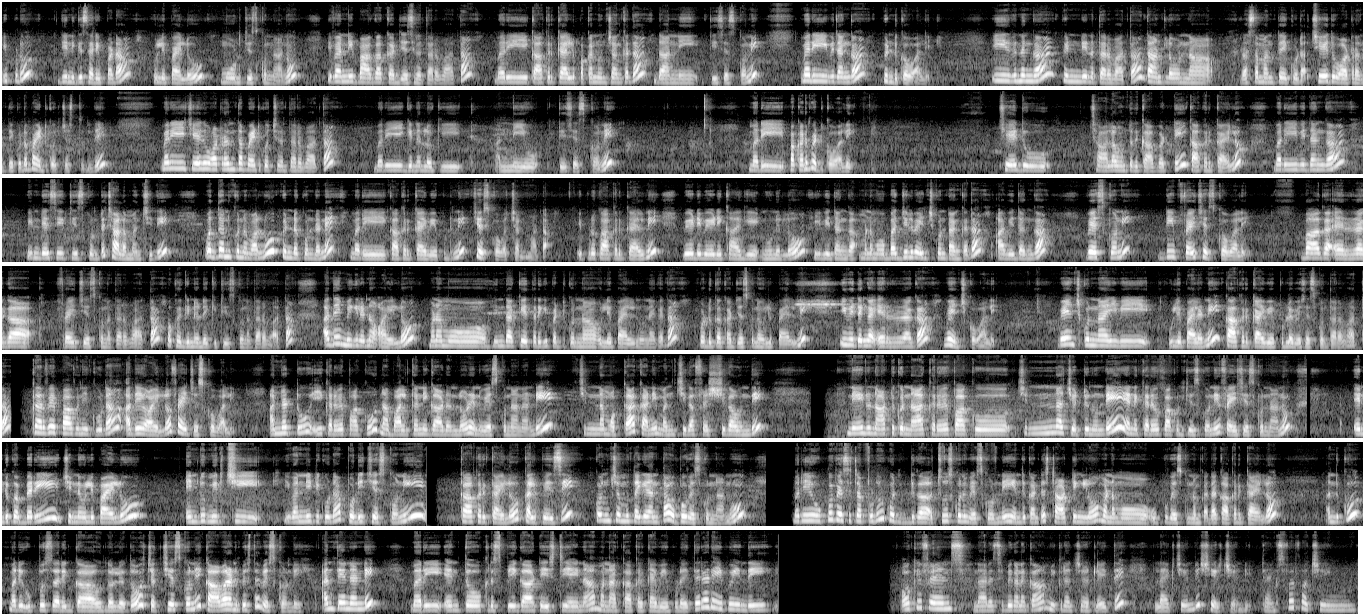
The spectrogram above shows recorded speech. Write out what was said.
ఇప్పుడు దీనికి సరిపడా ఉల్లిపాయలు మూడు తీసుకున్నాను. ఇవన్నీ బాగా కట్ చేసిన తర్వాత మరి కాకరకాయలు పక్కన ఉంచాం కదా దాన్ని తీసేసుకొని మరి ఈ విధంగా పిండుకోవాలి. ఈ విధంగా పిండిన తర్వాత దాంట్లో ఉన్న రసం అంతే కూడా చేదు వాటర్ అంతే కూడా బయటకు వచ్చేస్తుంది మరి చేదు వాటర్ అంతా బయటకు వచ్చిన తర్వాత మరి గిన్నెలోకి అన్నీ తీసేసుకొని మరి పక్కన పెట్టుకోవాలి. చేదు చాలా ఉంటుంది కాబట్టి కాకరకాయలు మరి ఈ విధంగా పిండేసి తీసుకుంటే చాలా మంచిది. వద్దనుకున్న వాళ్ళు పిండకుండానే మరి కాకరకాయ వేపుడిని చేసుకోవచ్చు అనమాట ఇప్పుడు కాకరకాయలని వేడి వేడి కాగే నూనెలో ఈ విధంగా మనము బజ్జీలు వేయించుకుంటాం కదా ఆ విధంగా వేసుకొని డీప్ ఫ్రై చేసుకోవాలి. బాగా ఎర్రగా ఫ్రై చేసుకున్న తర్వాత ఒక గిన్నెలోకి తీసుకున్న తర్వాత అదే మిగిలిన ఆయిల్లో మనము ఇందాకే తరిగి పెట్టుకున్న ఉల్లిపాయలు ఉన్నాయి కదా పొడుగ్గా కట్ చేసుకున్న ఉల్లిపాయలని ఈ విధంగా ఎర్రగా వేయించుకోవాలి. వేయించుకున్న ఇవి ఉల్లిపాయలని కాకరకాయ వేపుడులో వేసేసుకున్న తర్వాత కరివేపాకుని కూడా అదే ఆయిల్లో ఫ్రై చేసుకోవాలి. అన్నట్టు ఈ కరివేపాకు నా బాల్కనీ గార్డెన్లో నేను వేసుకున్నానండి. చిన్న మొక్క కానీ మంచిగా ఫ్రెష్గా ఉంది. నేను నాటుకున్న కరివేపాకు చిన్న చెట్టు నుండే నేను కరివేపాకును తీసుకొని ఫ్రై చేసుకున్నాను. ఎండు కొబ్బరి చిన్న ఉల్లిపాయలు ఎండుమిర్చి ఇవన్నిటి కూడా పొడి చేసుకొని కాకరకాయలో కలిపేసి కొంచెము తగినంత ఉప్పు వేసుకున్నాను. మరి ఉప్పు వేసేటప్పుడు కొద్దిగా చూసుకొని వేసుకోండి. ఎందుకంటే స్టార్టింగ్లో మనము ఉప్పు వేసుకున్నాం కదా కాకరకాయలో. అందుకు మరి ఉప్పు సరిగ్గా ఉందో లేదో చెక్ చేసుకొని కావాలనిపిస్తే వేసుకోండి. అంతేనండి. మరి ఎంతో క్రిస్పీగా టేస్టీ అయినా మన కాకరకాయ వేపుడు అయితే రెడీ అయిపోయింది. ఓకే ఫ్రెండ్స్ నా రెసిపీ కనుక మీకు నచ్చినట్లయితే లైక్ చేయండి షేర్ చేయండి. Thanks for watching.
